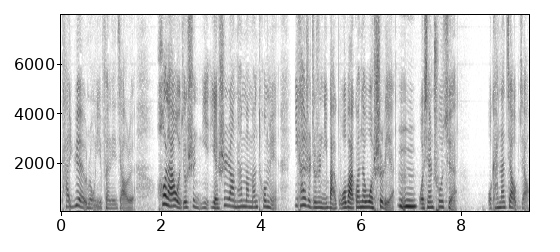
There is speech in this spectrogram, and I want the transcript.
它越容易分离焦虑。后来我就是你也是让它慢慢脱敏，一开始就是你把我把关在卧室里，嗯嗯我先出去，我看它叫不叫。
